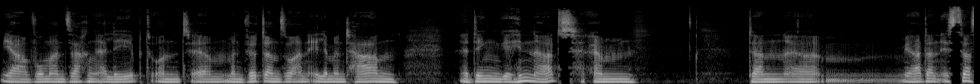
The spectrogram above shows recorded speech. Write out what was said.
ja, wo man Sachen erlebt und ähm, man wird dann so an elementaren äh, Dingen gehindert, ähm, dann äh, ja, dann ist das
